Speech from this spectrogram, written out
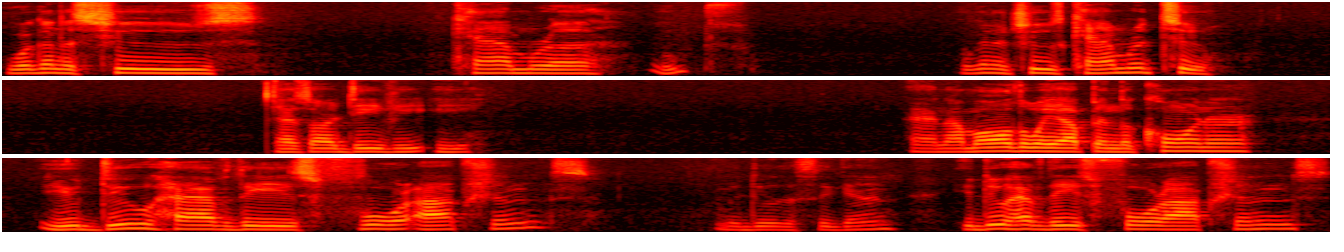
we're going to choose camera, oops, we're going to choose camera 2 as our DVE. And I'm all the way up in the corner. You do have these four options. Let me do this again. You do have these four options.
